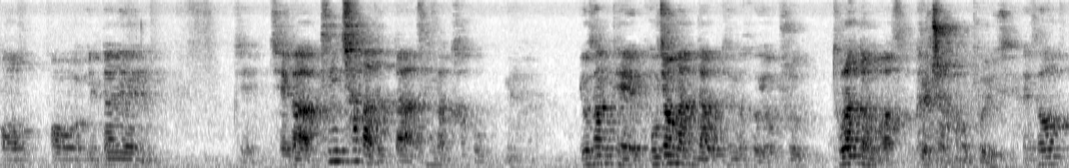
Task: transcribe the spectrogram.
어, 어, 일단은 이제 제가 풍차가 됐다 생각하고 네. 이 상태 고정한다고 생각하고 옆으로 돌았던 것 같습니다. 그렇죠. 한번 보여주세요. 그래서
